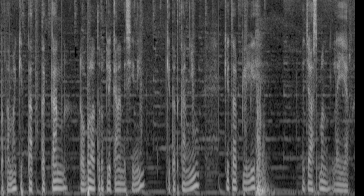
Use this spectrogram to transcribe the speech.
Pertama kita tekan double atau klik kanan di sini, kita tekan new, kita pilih adjustment layer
